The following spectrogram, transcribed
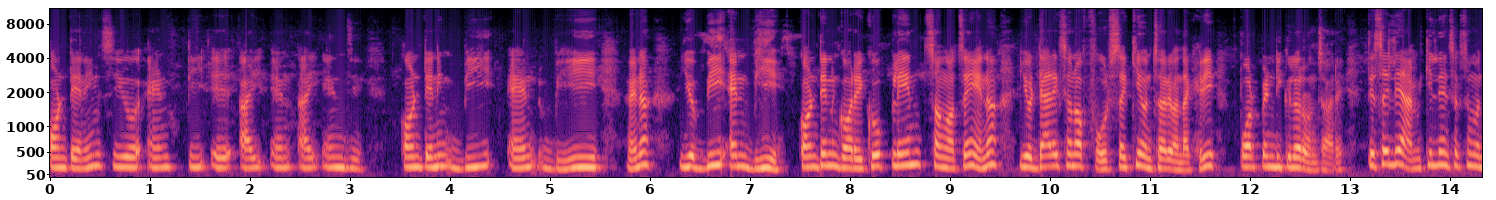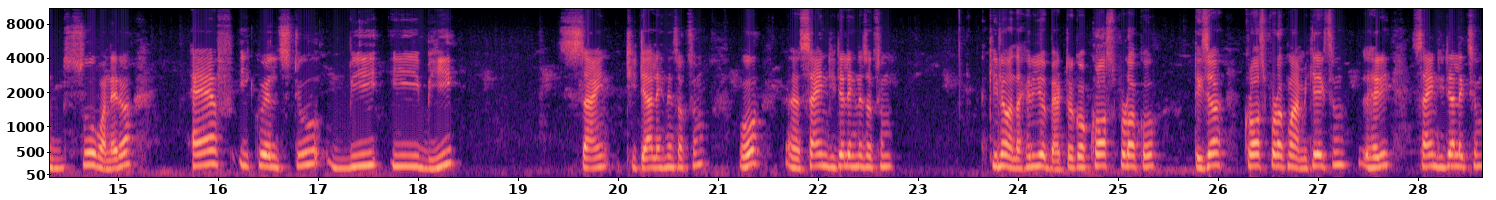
containing CONTAINING कन्टेनिङ बी एन्ड भी होइन? यो बी एन्ड भी कन्टेन गरेको प्लेनसँग चाहिँ होइन यो डाइरेक्सन अफ फोर्स चाहिँ के हुन्छ अरे भन्दाखेरि पर्पेन्डिकुलर हुन्छ अरे। त्यसैले हामी के लेख्न सक्छौँ सो भनेर F equals to B E V sine theta लेख्न सक्छौँ। हो साइन ठिटा लेख्न सक्छौँ। किन भन्दाखेरि यो भ्याक्टरको क्रस प्रडक्ट हो। ठिक छ? क्रस प्रडक्टमा हामी के लेख्छौँ? फेरि साइन थिटा लेख्छौँ।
